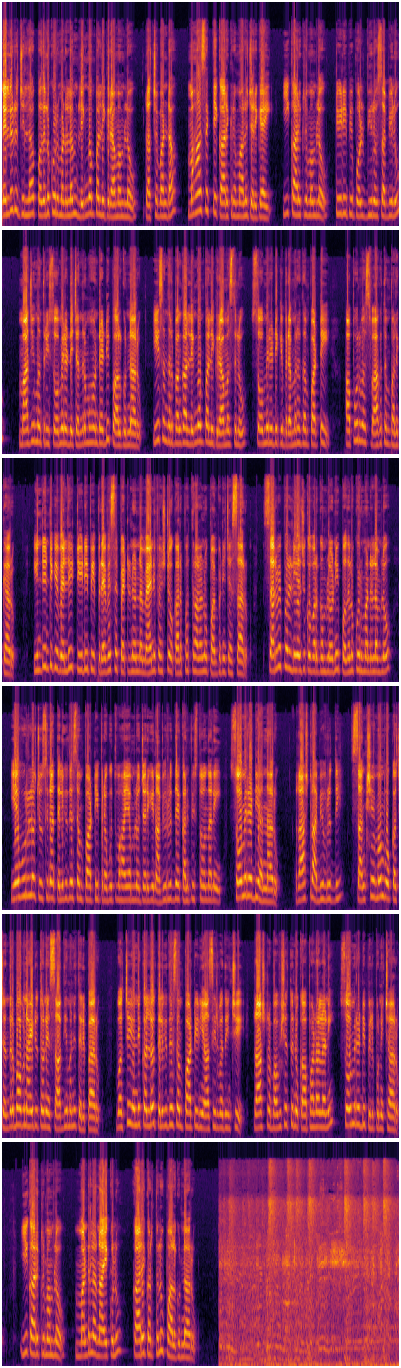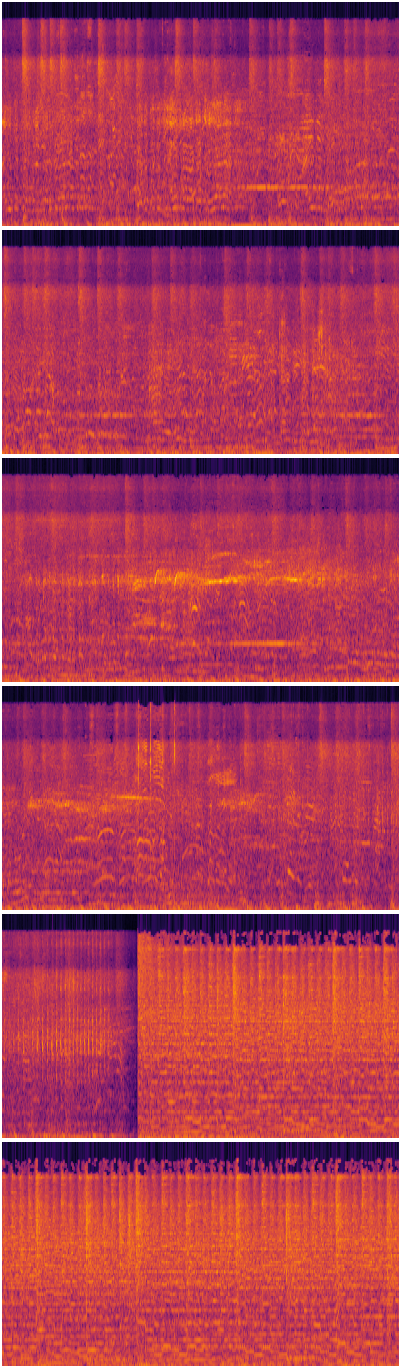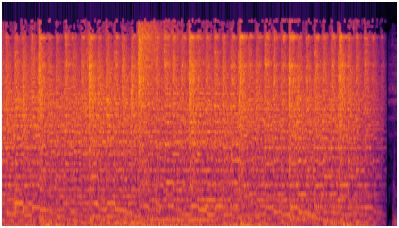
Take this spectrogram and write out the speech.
నెల్లూరు జిల్లా పొదలకూరు మండలం లింగంపల్లి గ్రామంలో రచ్చబండ మహాశక్తి కార్యక్రమాలు జరిగాయి. ఈ కార్యక్రమంలో టీడీపీ పొలిట్ బ్యూరో సభ్యులు మాజీ మంత్రి సోమిరెడ్డి చంద్రమోహన్ రెడ్డి పాల్గొన్నారు. ఈ సందర్భంగా లింగంపల్లి గ్రామస్తులు సోమిరెడ్డికి బ్రహ్మరథం పట్టి అపూర్వ స్వాగతం పలికారు. ఇంటింటికి వెళ్ళి టీడీపీ ప్రవేశపెట్టనున్న మేనిఫెస్టో కరపత్రాలను పంపిణీ చేశారు. సర్వేపల్లి నియోజకవర్గంలోని పొదలకూరు మండలంలో ఏ ఊరిలో చూసినా తెలుగుదేశం పార్టీ ప్రభుత్వ హయాంలో జరిగిన అభివృద్ధే కనిపిస్తోందని సోమిరెడ్డి అన్నారు. రాష్ట్ర అభివృద్ధి సంక్షేమం ఒక్క చంద్రబాబు నాయుడుతోనే సాధ్యమని తెలిపారు. వచ్చే ఎన్నికల్లో తెలుగుదేశం పార్టీని ఆశీర్వదించి రాష్ట్ర భవిష్యత్తును కాపాడాలని సోమిరెడ్డి పిలుపునిచ్చారు. ఈ కార్యక్రమంలో మండల నాయకులు కార్యకర్తలు పాల్గొన్నారు.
